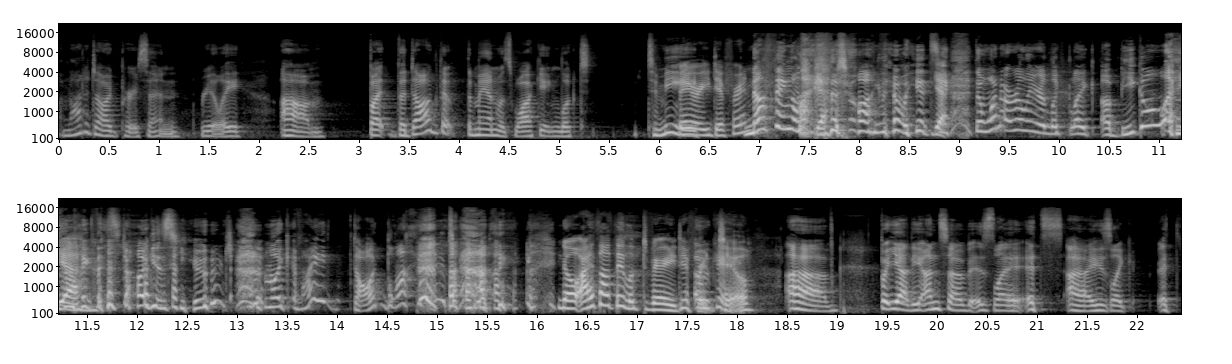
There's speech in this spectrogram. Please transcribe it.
I'm not a dog person, really. Um, but the dog that the man was walking looked to me Very different. Nothing like the dog that we had seen. The one earlier looked like a beagle. Yeah. like this dog is huge. I'm like, am I dog blind? No, I thought they looked very different too. Um, but yeah, the unsub is like it's. Uh, he's like it's.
